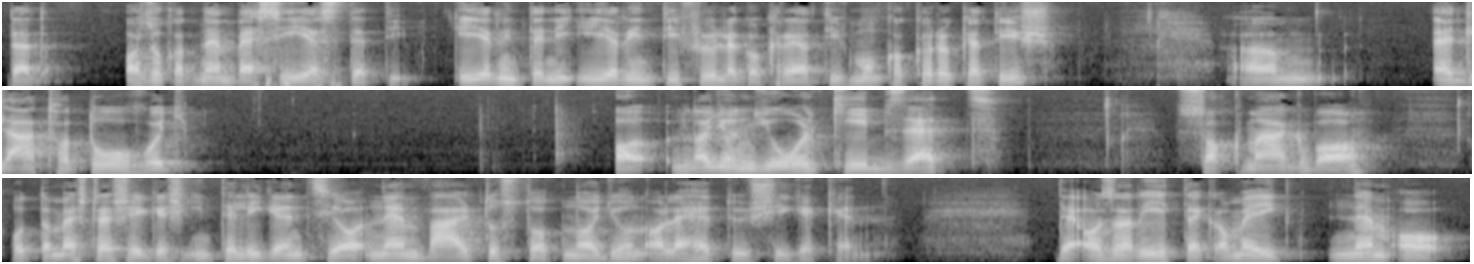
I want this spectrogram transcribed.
Tehát azokat nem veszélyezteti. Érinteni érinti főleg a kreatív munkaköröket is. Egy látható, hogy a nagyon jól képzett szakmákba ott a mesterséges intelligencia nem változtat nagyon a lehetőségeken. De az a réteg, amelyik nem a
